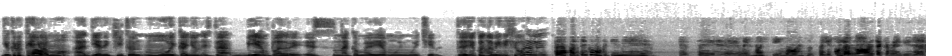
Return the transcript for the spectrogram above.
Yo creo que yo amo a Danny Keaton muy cañón, está bien padre, es una comedia muy, muy chida. Entonces yo cuando vi dije, órale. Pero aparte como que tiene este mismo estilo en sus películas, ¿no? Ahorita que me dices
